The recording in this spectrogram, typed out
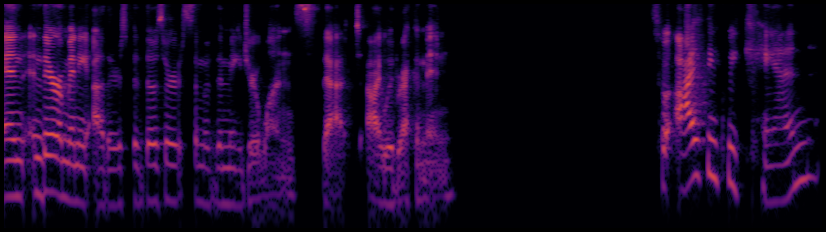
And, and there are many others, but those are some of the major ones that I would recommend. So I think we can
